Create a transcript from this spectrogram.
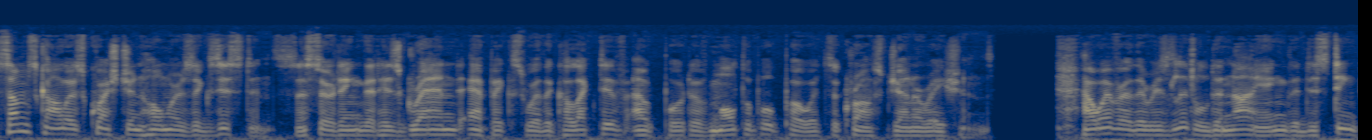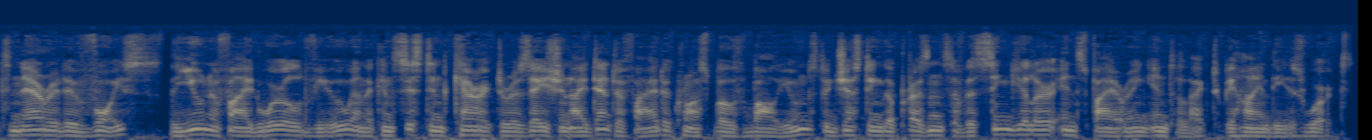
Some scholars question Homer's existence, asserting that his grand epics were the collective output of multiple poets across generations. However, there is little denying the distinct narrative voice, the unified worldview, and the consistent characterization identified across both volumes, suggesting the presence of a singular, inspiring intellect behind these works.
